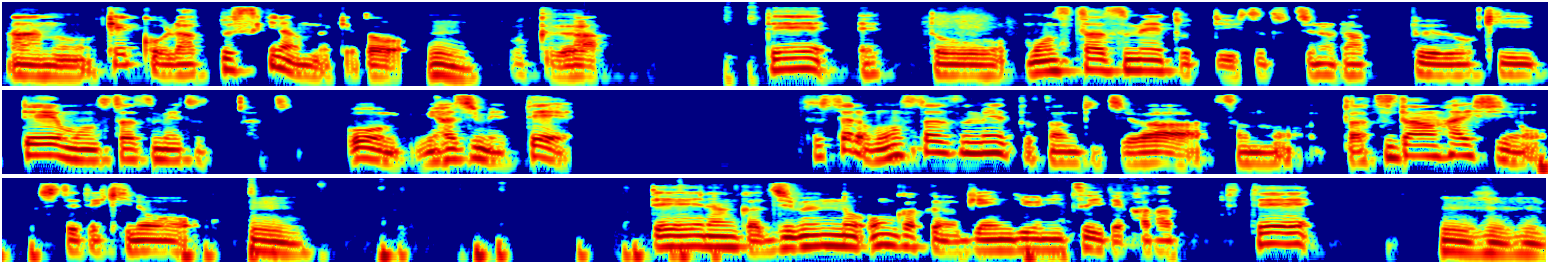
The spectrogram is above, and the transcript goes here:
あの、結構ラップ好きなんだけど、うん。僕が。で、えっと、モンスターズメイトっていう人たちのラップを聞いて、モンスターズメイトたちを見始めて、そしたらモンスターズメイトさんたちは、その雑談配信をしてて昨日、うん。で、なんか自分の音楽の源流について語ってて、うん。うん。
